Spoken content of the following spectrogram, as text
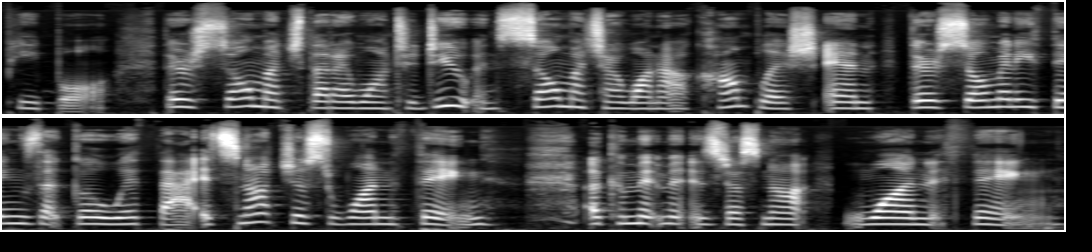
people. There's so much that I want to do and so much I want to accomplish and there's so many things that go with that. It's not just one thing. A commitment is just not one thing.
